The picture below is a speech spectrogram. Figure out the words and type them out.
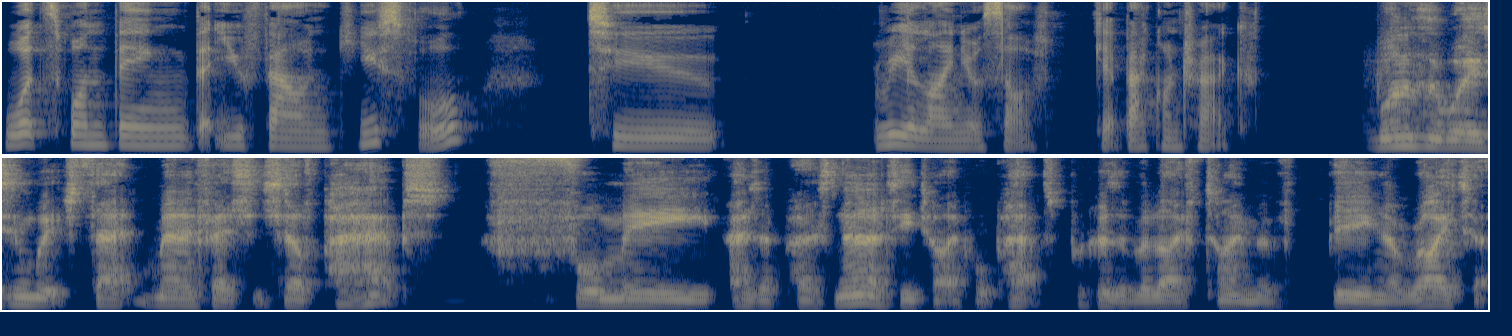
what's one thing that you found useful to realign yourself, get back on track? One of the ways in which that manifests itself, perhaps for me as a personality type, or perhaps because of a lifetime of being a writer,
